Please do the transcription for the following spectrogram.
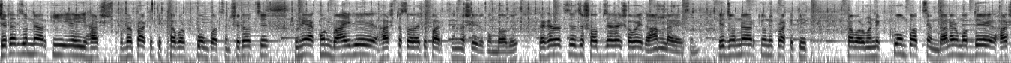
যেটার জন্য আর কি এই হাঁস ওনার প্রাকৃতিক খাবার কম পাচ্ছেন সেটা হচ্ছে উনি এখন বাইরে হাঁসটা চড়াইতে পারছেন না সেরকমভাবে দেখা যাচ্ছে যে সব জায়গায় সবাই ধান লাগাইছেন। এজন্য আর কি উনি প্রাকৃতিক খাবার মানে কম পাচ্ছেন। ধানের মধ্যে হাঁস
